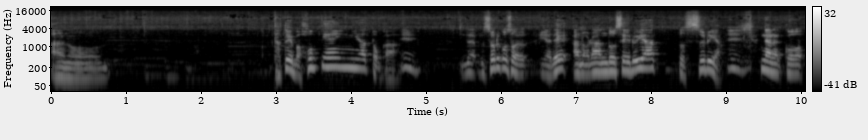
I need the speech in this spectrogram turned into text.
あの例えば保険屋とかうん。だそれこそやであのランドセル屋とするやん、うん。ならこ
